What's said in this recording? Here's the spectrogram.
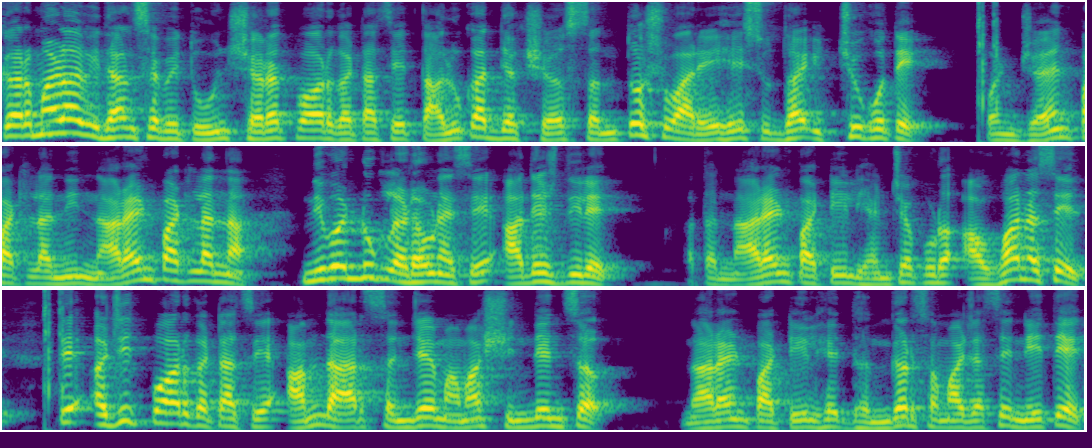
करमाळा विधानसभेतून शरद पवार गटाचे तालुकाध्यक्ष संतोष वारे हे सुद्धा इच्छुक होते. पण जयंत पाटलांनी नारायण पाटलांना निवडणूक लढवण्याचे आदेश दिलेत. आता नारायण पाटील यांच्यापुढे आव्हान असेल ते अजित पवार गटाचे आमदार संजय मामा शिंदेंचं. नारायण पाटील हे धनगर समाजाचे नेते आहेत.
